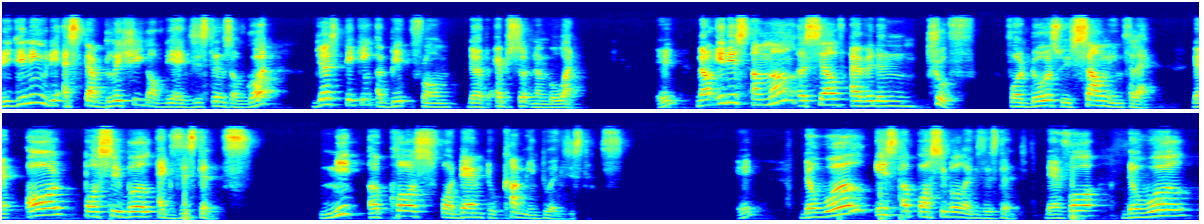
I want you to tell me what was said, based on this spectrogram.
beginning with the establishing of the existence of God, just taking a bit from the episode number one. Okay? Now, it is among a self-evident truth for those with sound intellect that all possible existence need a cause for them to come into existence. Okay? The world is a possible existence. Therefore, the world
